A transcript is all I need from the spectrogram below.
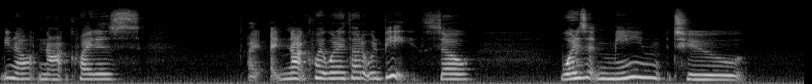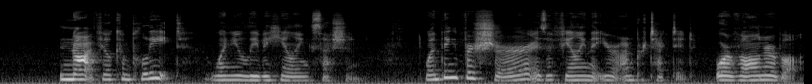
you know, not quite as, I, not quite what I thought it would be. So, what does it mean to not feel complete when you leave a healing session? One thing for sure is a feeling that you're unprotected or vulnerable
